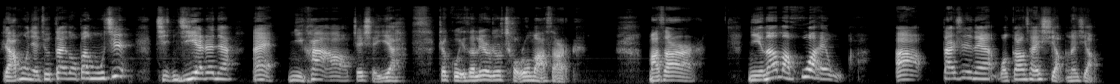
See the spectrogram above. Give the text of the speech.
然后呢就带到办公室，紧接着呢，哎，你看啊，这谁呀？这鬼子六就瞅着马三，马三儿，你那么祸害我啊！但是呢，我刚才想了想，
